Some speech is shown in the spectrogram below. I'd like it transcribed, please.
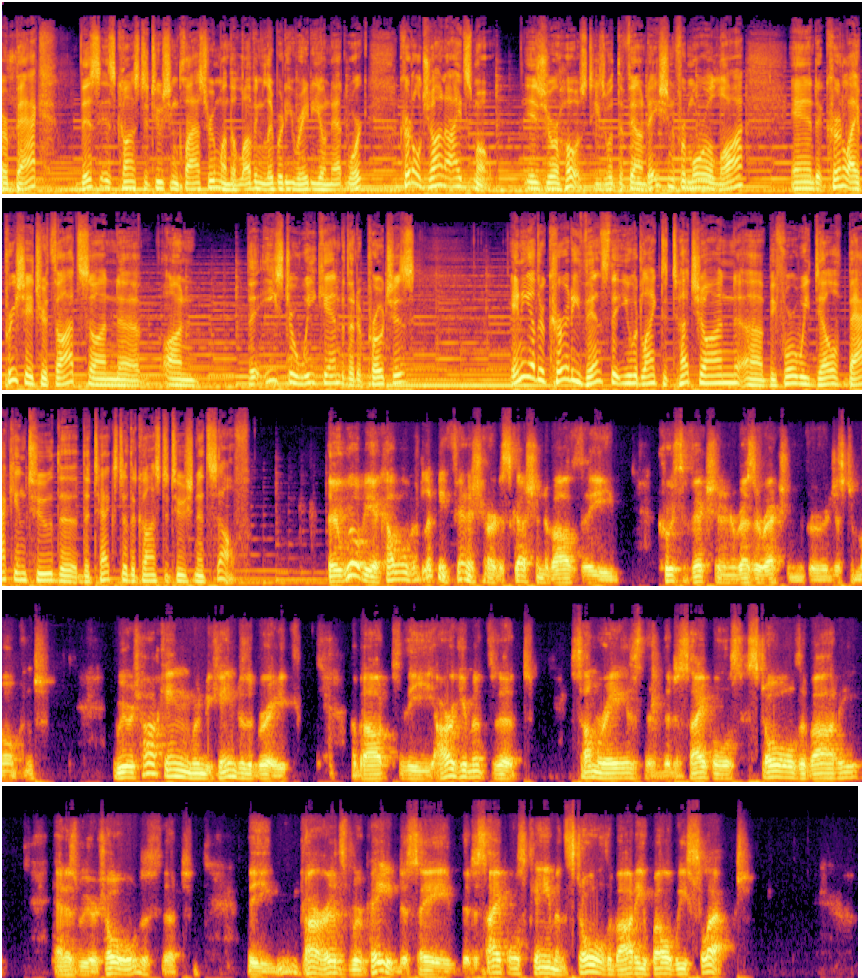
Are back. This is Constitution Classroom on the Loving Liberty Radio Network. Colonel John Eidsmoe is your host. He's with the Foundation for Moral Law. And Colonel, I appreciate your thoughts on uh, on the Easter weekend that approaches. Any other current events that you would like to touch on uh, before we delve back into the, the text of the Constitution itself? There will be a couple, but let me finish our discussion about the crucifixion and resurrection for just a moment. We were talking when we came to the break about the argument that some raised that the disciples stole the body, and as we were told, that the guards were paid to say the disciples came and stole the body while we slept.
